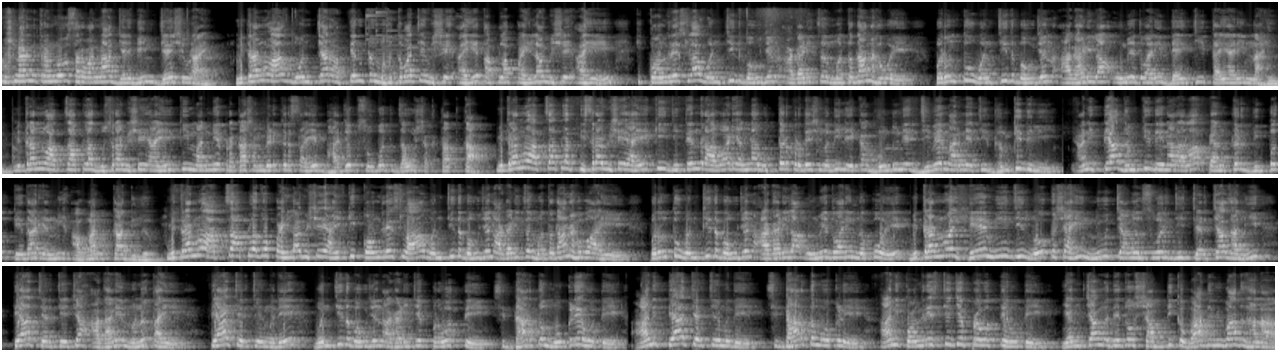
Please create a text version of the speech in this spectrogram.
रामकृष्णार मित्रांनो सर्वांना जय भीम जय शिवराय. मित्रांनो आज दोन चार अत्यंत महत्त्वाचे विषय आहेत. आपला पहिला विषय आहे की काँग्रेसला वंचित बहुजन आघाडीचं मतदान हवंय. परंतु वंचित बहुजन आघाडीला उमेदवारी द्यायची तयारी नाही. मित्रांनो आजचा आपला दुसरा विषय आहे की मान्य प्रकाश आंबेडकर साहेब भाजप सोबत जाऊ शकतात का? मित्रांनो आजचा आपला तिसरा विषय आहे की जितेंद्र आव्हाड यांना उत्तर प्रदेश मधील एका भोंदूने जिवे मारण्याची धमकी दिली. आणि त्या धमकी देणाराला पॅन्थर दीपक केदार यांनी आव्हान का दिलं? मित्रांनो आजचा आपला जो पहिला विषय आहे की काँग्रेसला वंचित बहुजन आघाडीचं मतदान हवं आहे परंतु वंचित बहुजन आघाडीला उमेदवारी नकोय. मित्रांनो हे मी जी लोकशाही न्यूज चॅनल्सवर जी चर्चा झाली त्या चर्चेच्या आधारे म्हणत आहे त्या चर्चेमध्ये वंचित बहुजन आघाडीचे प्रवक्ते सिद्धार्थ मोकळे होते आणि त्या चर्चेमध्ये सिद्धार्थ मोकळे आणि काँग्रेसचे जे प्रवक्ते होते यांच्यामध्ये जो शाब्दिक वादविवाद झाला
